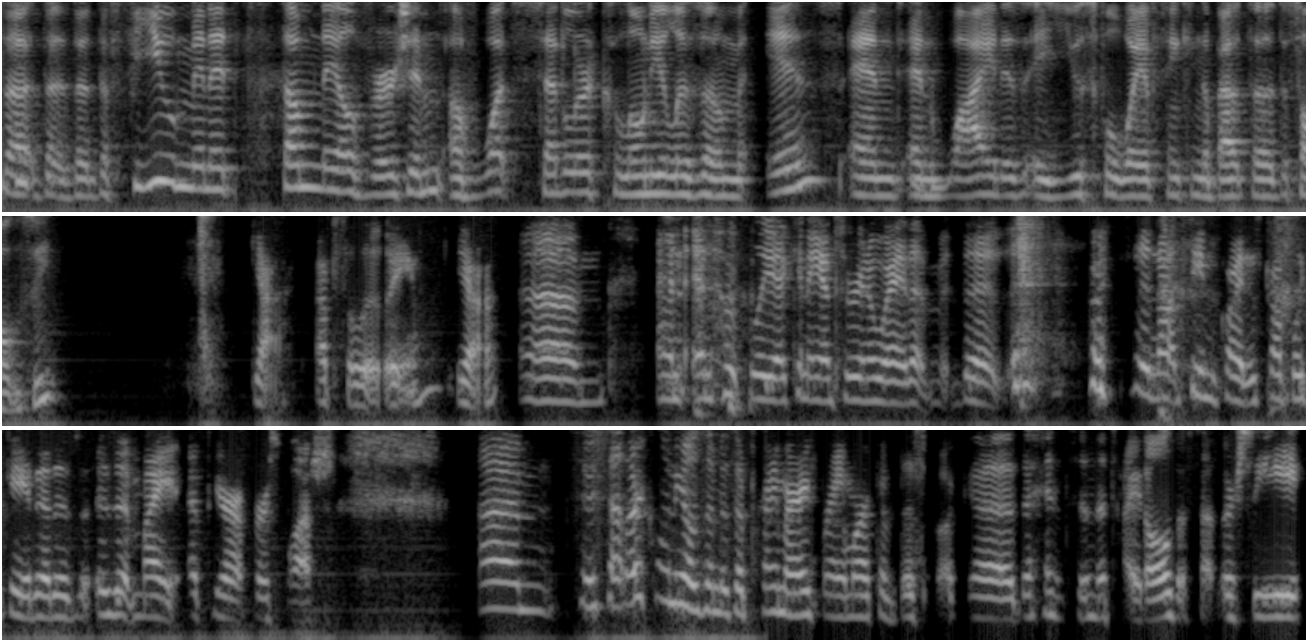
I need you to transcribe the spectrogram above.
the, the, the, the few minute thumbnail version of what settler colonialism is and and mm-hmm. why it is a useful way of thinking about the, the Salton Sea? Yeah absolutely. Yeah. Um, and and hopefully i can answer in a way that that does not seem quite as complicated as, as it might appear at first blush. Um, so settler colonialism is a primary framework of this book uh, the hints in the title the settler sea.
